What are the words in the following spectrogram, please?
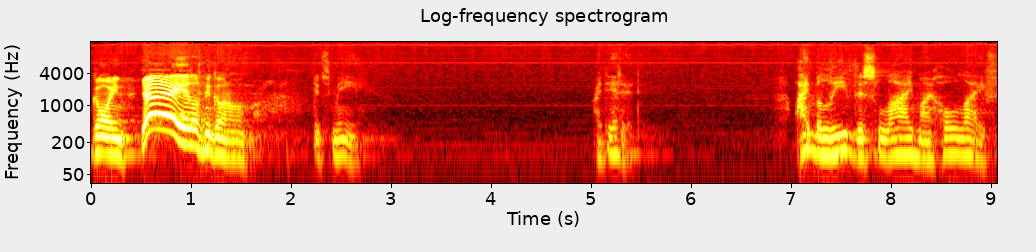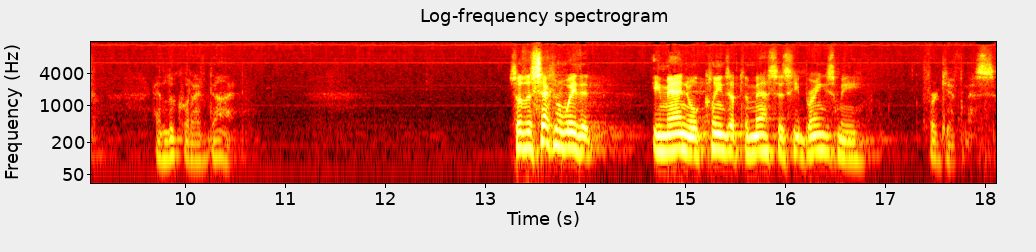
going, yay! It left me going, oh, it's me. I did it. I believed this lie my whole life, and look what I've done. So, the second way that Emmanuel cleans up the mess is he brings me forgiveness.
